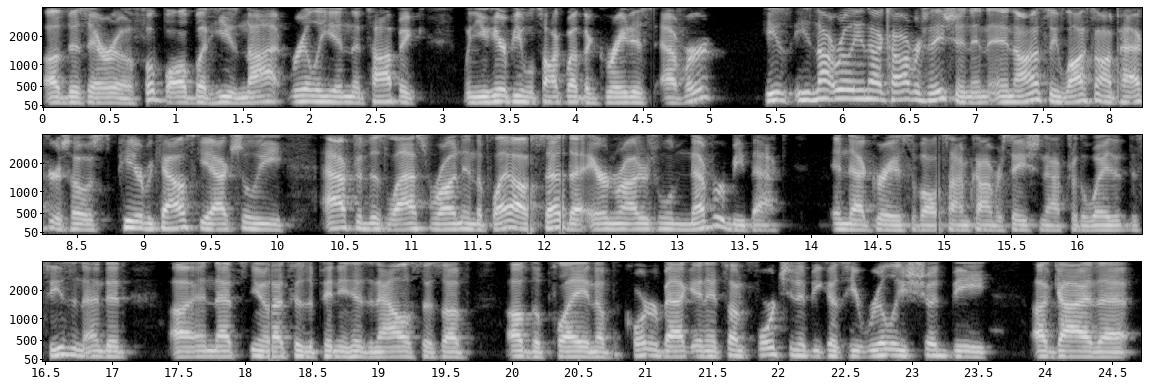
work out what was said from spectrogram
of this era of football, but he's not really in the topic when you hear people talk about the greatest ever. He's he's not really in that conversation. And and honestly, Locked On Packers host Peter Bukowski actually after this last run in the playoffs said that Aaron Rodgers will never be back in that greatest of all time conversation after the way that the season ended. Uh, and that's you know that's his opinion, his analysis of of the play and of the quarterback. And it's unfortunate because he really should be a guy that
